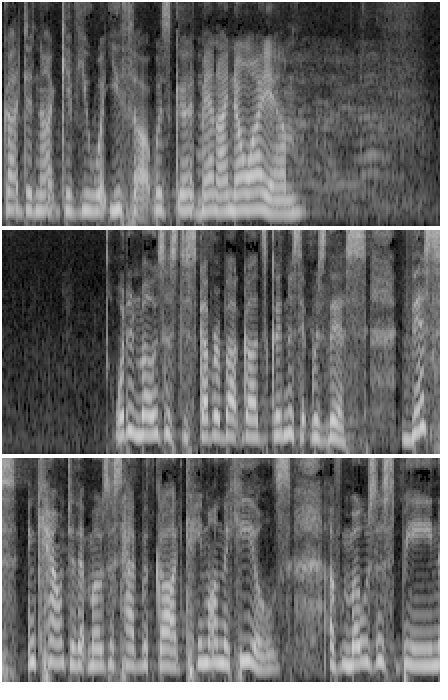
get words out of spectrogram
God did not give you what you thought was good? Man, I know I am. What did Moses discover about God's goodness? It was this. This encounter that Moses had with God came on the heels of Moses being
